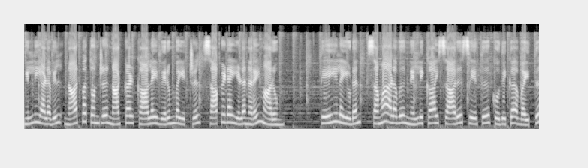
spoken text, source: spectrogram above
மில்லி அளவில் நாற்பத்தொன்று நாட்கள் காலை வெறும் வயிற்றில் சாப்பிட இளநரை மாறும். தேயிலையுடன் சம அளவு நெல்லிக்காய் சாறு சேர்த்து கொதிக்க வைத்து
